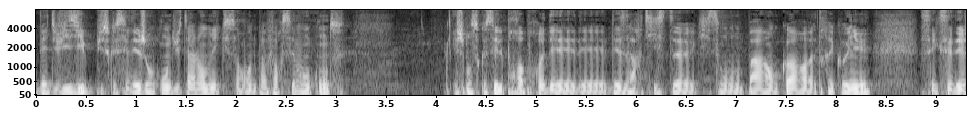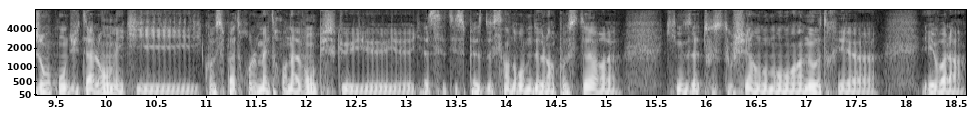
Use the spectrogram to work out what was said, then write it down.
d'être visibles puisque c'est des gens qui ont du talent mais qui s'en rendent pas forcément compte je pense que c'est le propre des, des, des artistes euh, qui sont pas encore euh, très connus, c'est que c'est des gens qui ont du talent mais qui causent pas trop le mettre en avant puisque il y a cette espèce de syndrome de l'imposteur euh, qui nous a tous touchés à un moment ou à un autre et euh, et voilà,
